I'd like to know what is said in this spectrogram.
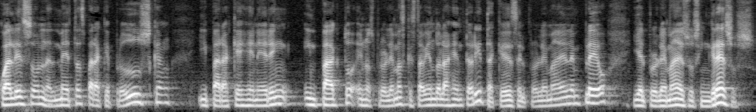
cuáles son las metas para que produzcan y para que generen impacto en los problemas que está viendo la gente ahorita, que es el problema del empleo y el problema de sus ingresos.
